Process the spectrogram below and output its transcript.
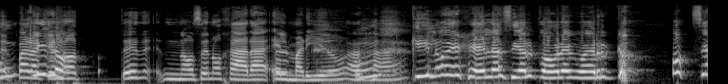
Un Para que kilo, no, te- no se enojara el marido. Ajá. Un kilo de gel así al pobre huerco. o sea,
